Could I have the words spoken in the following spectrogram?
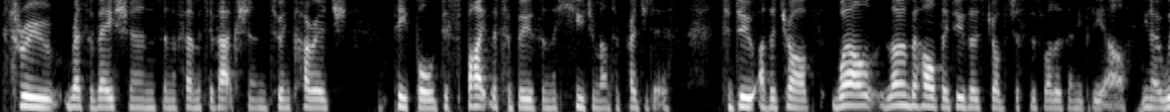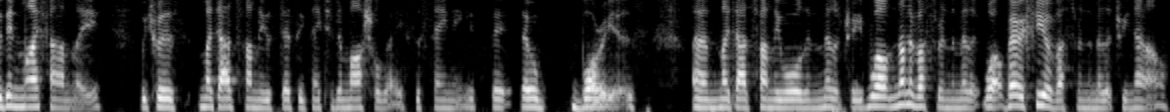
through reservations and affirmative action to encourage people, despite the taboos and the huge amount of prejudice, to do other jobs. Well, lo and behold, they do those jobs just as well as anybody else. You know, within my family, which was my dad's family was designated a martial race, the Sainis. They, they were warriors. Um, my dad's family were all in the military. Well, none of us are in the military. Well, very few of us are in the military now.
